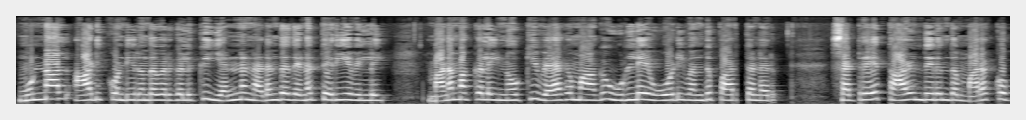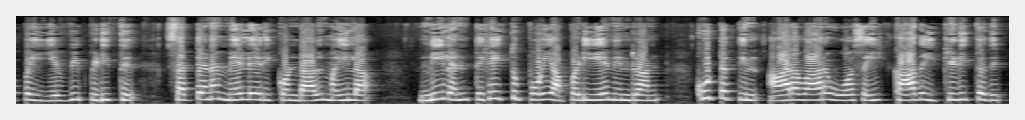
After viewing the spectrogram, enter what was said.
முன்னால் ஆடிக்கொண்டிருந்தவர்களுக்கு என்ன நடந்ததென தெரியவில்லை. மணமக்களை நோக்கி வேகமாக உள்ளே ஓடி வந்து பார்த்தனர். சற்றே தாழ்ந்திருந்த மரக்கொப்பை எவ்வி பிடித்து சட்டென மேலேறி கொண்டாள் மயிலா. நீலன் திகைத்துப் போய் அப்படியே நின்றான். கூட்டத்தின் ஆரவார ஓசை காதை கிழித்தது.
